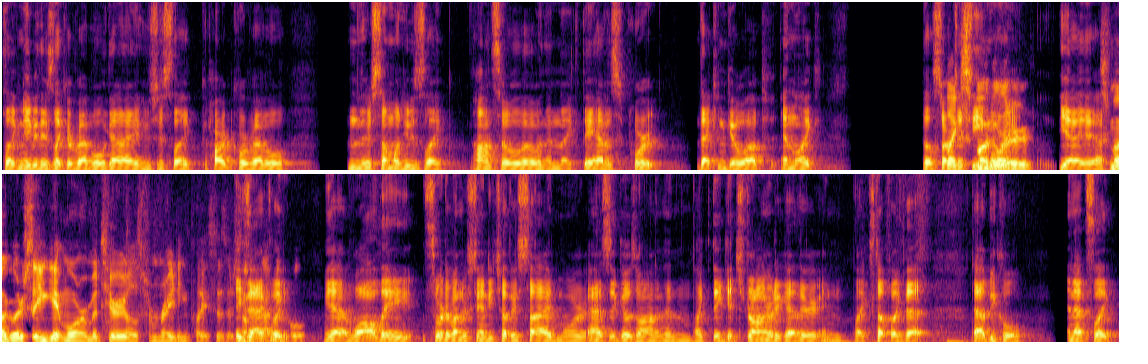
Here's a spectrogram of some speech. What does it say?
so like maybe there's like a rebel guy who's just like hardcore rebel and there's someone who's like han solo and then like they have a support that can go up and like they'll start Like to see smuggler. more yeah yeah yeah. Smuggler, so you get more materials from raiding places or something. Exactly. cool. Yeah, while they sort of understand each other's side more as it goes on, and then like they get stronger together and like stuff like that. That'd be cool. And that's like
